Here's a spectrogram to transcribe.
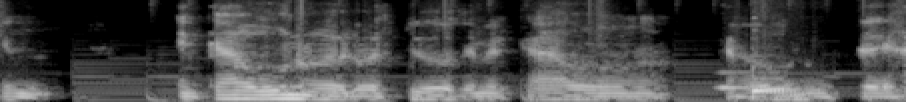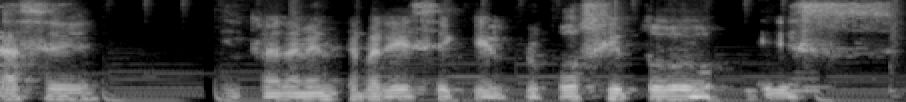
en, en cada uno de los estudios de mercado, cada uno de ustedes hace, y claramente parece que el propósito es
